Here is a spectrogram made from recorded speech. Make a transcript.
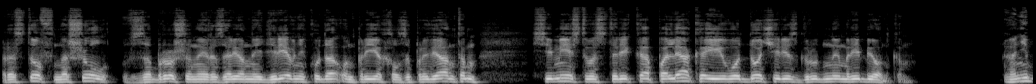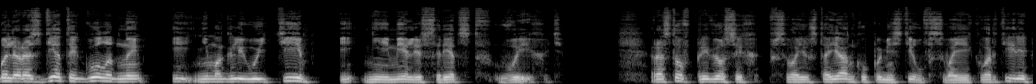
Ростов нашел в заброшенной разоренной деревне, куда он приехал за провиантом, семейство старика-поляка и его дочери с грудным ребенком. Они были раздеты, голодны и не могли уйти, и не имели средств выехать. Ростов привез их в свою стоянку, поместил в своей квартире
